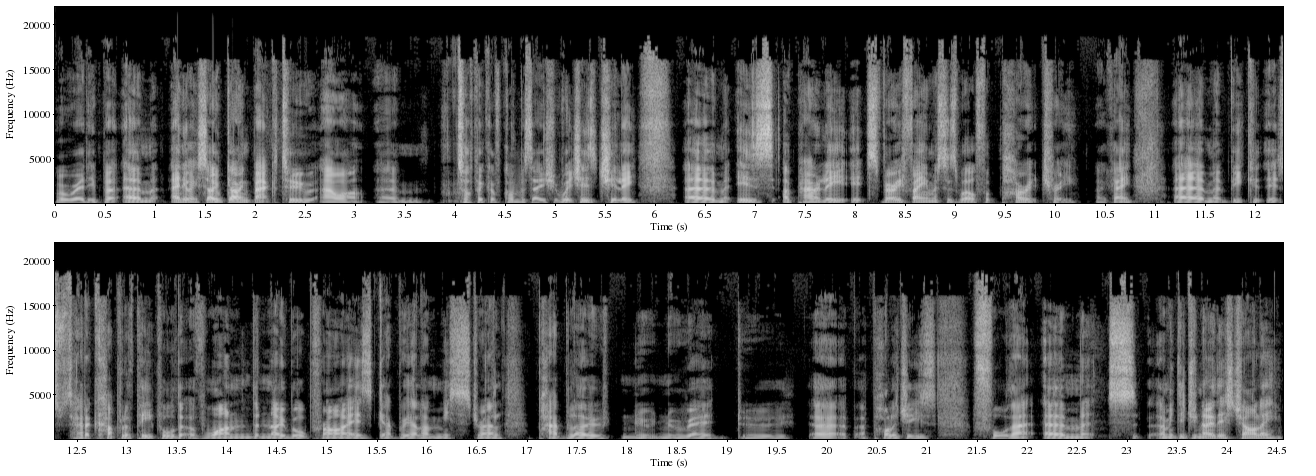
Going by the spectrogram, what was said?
already. But um, anyway, so going back to our um, topic of conversation, which is Chile, um, is apparently it's very famous as well for poetry. Okay, um, because it's had a couple of people that have won the Nobel Prize: Gabriela Mistral, Pablo Nu- Uh, apologies for that. Um, I mean, did you know this, Charlie?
